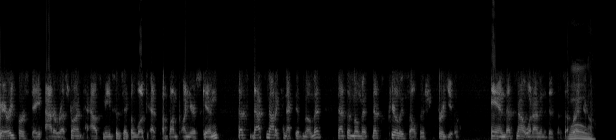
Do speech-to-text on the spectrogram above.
very first date at a restaurant to ask me to take a look at a bump on your skin, that's that's not a connective moment. That's a moment that's purely selfish for you. And that's not what I'm in the business of right now.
